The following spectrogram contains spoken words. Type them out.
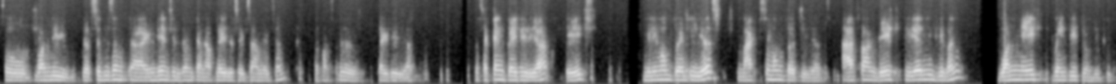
So only the citizen, uh, Indian citizen can apply this examination. The first criteria. The second criteria, age, minimum 20 years, maximum 30 years. As on date clearly given, 1 8 2022.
